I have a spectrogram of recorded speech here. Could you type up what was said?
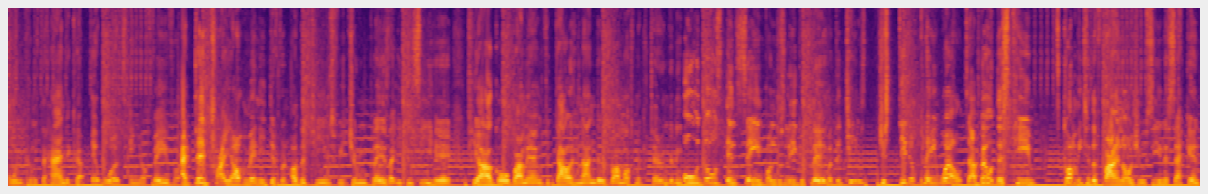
And when it comes to handicap, it works in your favor. I did try out many different other teams featuring players that you can see here. Thiago, Aubameyang, Vidal, Hernandez, Ramos, Mkhitaryan, all those insane Bundesliga players. But the teams just didn't play well. So I built this team it's got me to the finals you'll see in a second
